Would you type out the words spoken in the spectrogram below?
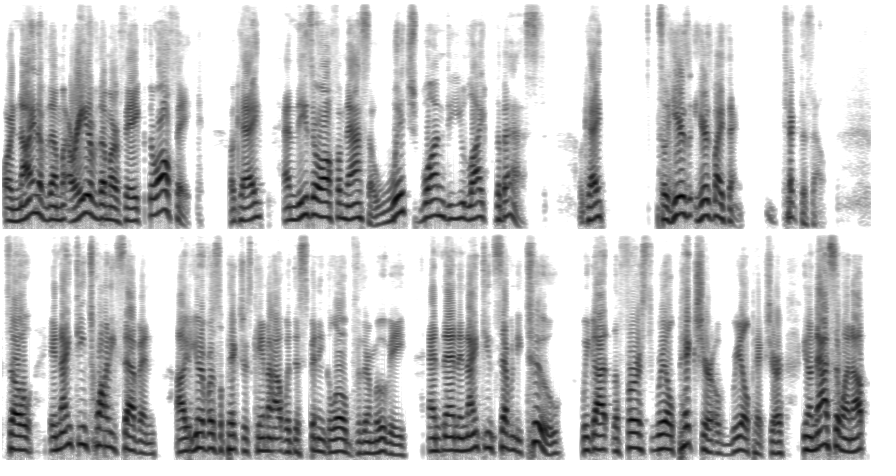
or nine of them, or eight of them are fake, they're all fake. Okay. And these are all from NASA. Which one do you like the best? Okay. So here's here's my thing. Check this out. So in 1927, uh, Universal Pictures came out with the spinning globe for their movie, and then in 1972 we got the first real picture, a real picture. You know, NASA went up,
